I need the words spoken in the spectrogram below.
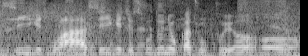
쓰이게 와 쓰이게 수둔 효과 좋고요. 어,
